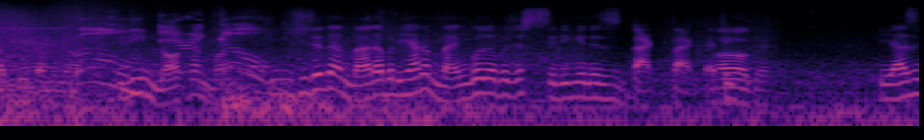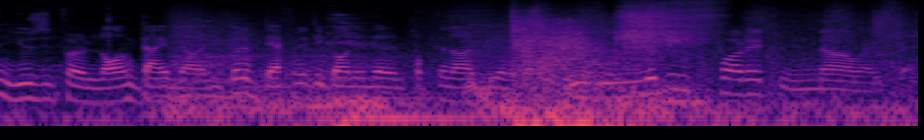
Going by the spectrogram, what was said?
RP coming out. Did he not have mana? He, he did have mana, but he had a mango that was just sitting in his backpack. I think Oh, okay. he hasn't used it for a long time now, and he could have definitely gone in there and popped an RP on a couple. He's looking for it now, I said.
